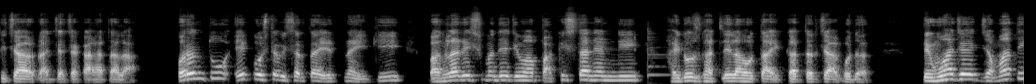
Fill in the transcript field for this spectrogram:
तिच्या राज्याच्या काळात आला. परंतु एक गोष्ट विसरता येत नाही की बांगलादेशमध्ये जेव्हा पाकिस्तान्यांनी हैदोस घातलेला होता एकाहत्तरच्या अगोदर तेव्हा जे जमाती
